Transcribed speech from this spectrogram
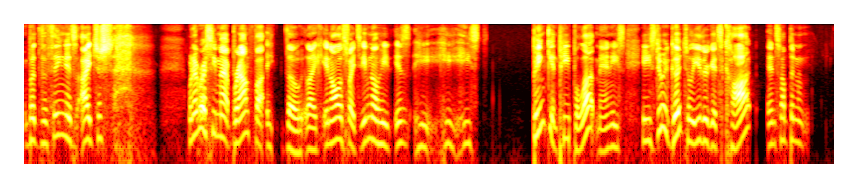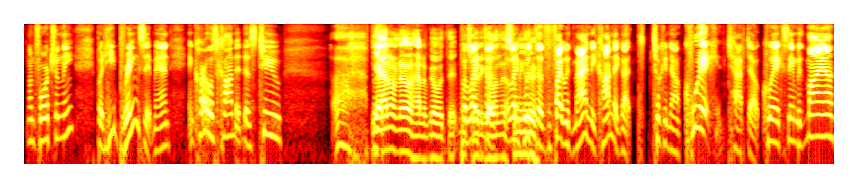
but the thing is, I just whenever I see Matt Brown fight, though, like in all his fights, even though he is he he he's binking people up, man. He's he's doing good till he either gets caught in something, unfortunately, but he brings it, man. And Carlos Condit does too. Uh, but, yeah, I don't know how to go with it. but Which way like to the, go on this like one with the, the fight with Madden, Condit got taken down quick and tapped out quick. Same with Maia.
